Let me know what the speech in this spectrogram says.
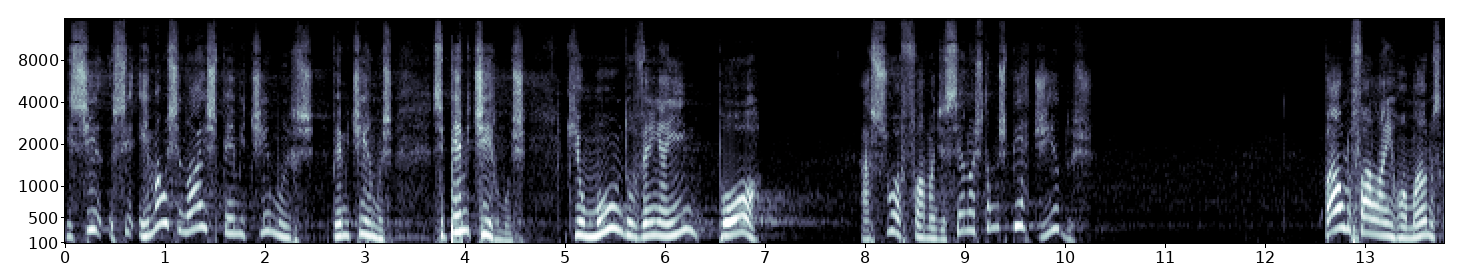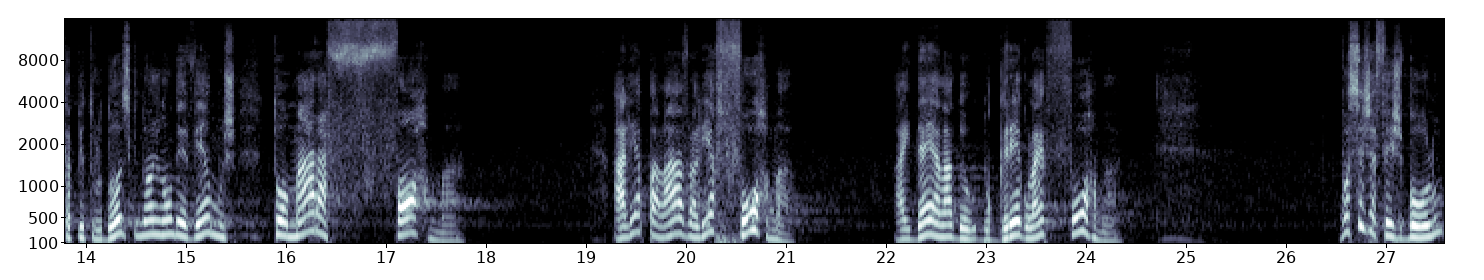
E se, se irmãos, se nós permitirmos, permitirmos se permitirmos que o mundo venha impor a sua forma de ser, nós estamos perdidos. Paulo fala em Romanos capítulo 12 que nós não devemos tomar a forma. Ali a palavra, ali a forma A ideia lá do, do grego lá é forma. Você já fez bolo?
